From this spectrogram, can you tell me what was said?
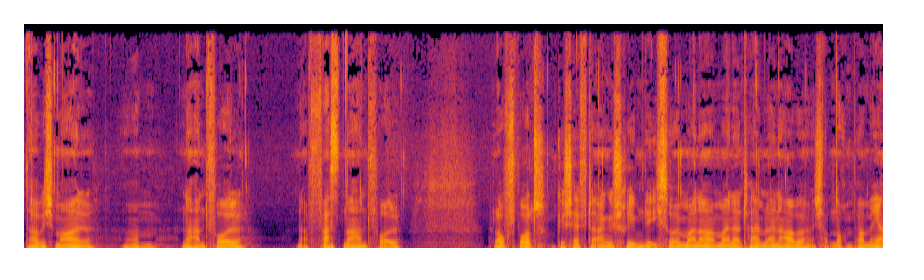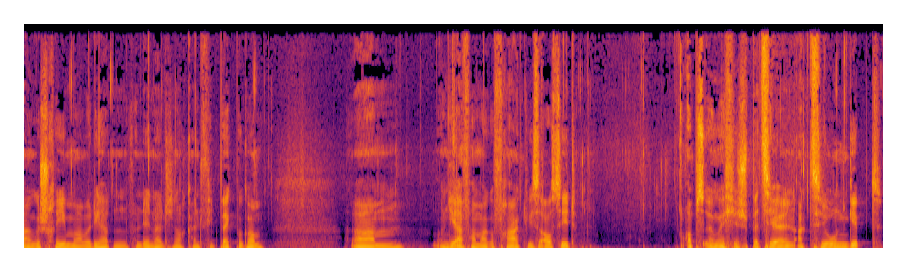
Da habe ich mal ähm, eine Handvoll, na, fast eine Handvoll Laufsportgeschäfte angeschrieben, die ich so in meiner, meiner Timeline habe. Ich habe noch ein paar mehr angeschrieben, aber die hatten, von denen hatte ich noch kein Feedback bekommen. Ähm, und die einfach mal gefragt, wie es aussieht, ob es irgendwelche speziellen Aktionen gibt,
